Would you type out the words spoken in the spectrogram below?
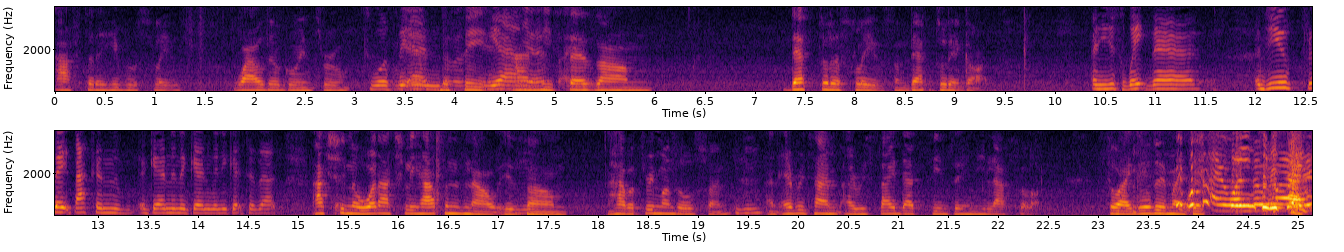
after the Hebrew slaves while they're going through Towards the Yes. end. the Towards sea, the Yeah. and he Yes, I says, know. um, "Death to the slaves and death to their God." And you just wait there. And do you play it back and again and again when you get to that? Actually, no. What actually happens now is um, I have a three-month-old son, Mm-hmm. and every time I recite that scene to him, he laughs a lot. So I go to him and say, I Scene to recite why.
